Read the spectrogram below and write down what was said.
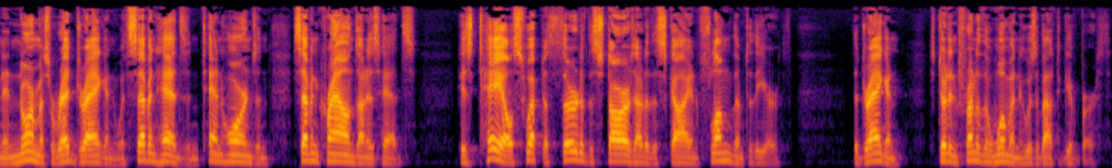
an enormous red dragon with seven heads and ten horns and seven crowns on his heads. His tail swept a third of the stars out of the sky and flung them to the earth. The dragon stood in front of the woman who was about to give birth,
